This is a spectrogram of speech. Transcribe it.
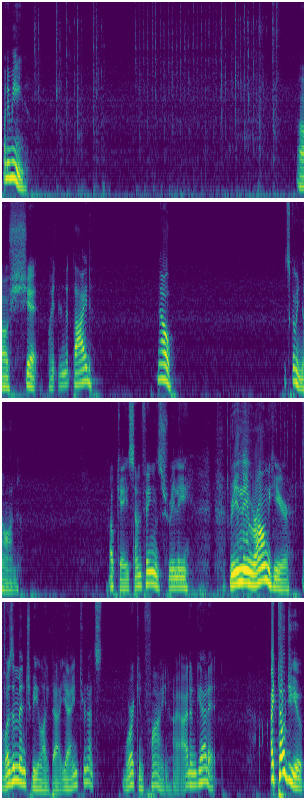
What do you mean? Oh shit. My internet died? No. What's going on? Okay, something's really, really wrong here. It wasn't meant to be like that. Yeah, internet's working fine. I, I don't get it. I told you.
